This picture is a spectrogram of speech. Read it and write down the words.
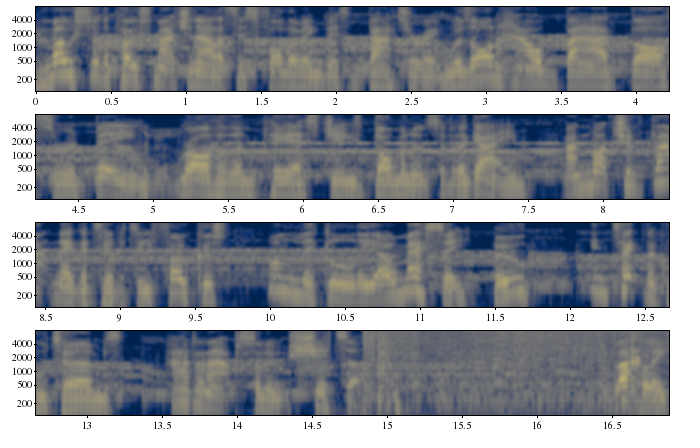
Most of the post match analysis following this battering was on how bad Barca had been rather than PSG's dominance of the game, and much of that negativity focused on little Leo Messi, who, in technical terms, had an absolute shitter. Luckily,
